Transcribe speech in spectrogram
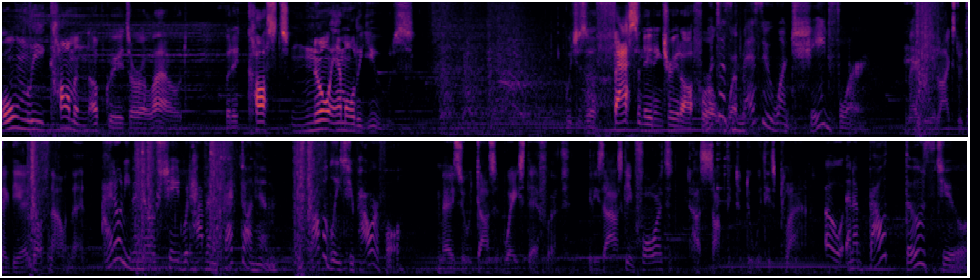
Only common upgrades are allowed, but it costs no ammo to use. Which is a fascinating trade-off for What a weapon. What does. Mezu want Shade for? Maybe he likes to take the edge off now and then. I don't even know if Shade would have an effect on him. He's probably too powerful. Mezu doesn't waste effort. If he's asking for it, it has something to do with his plan. Oh, and about those two,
